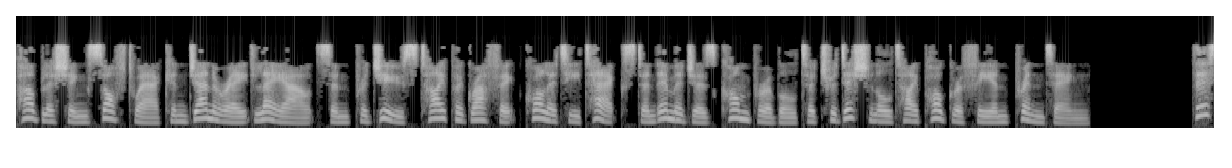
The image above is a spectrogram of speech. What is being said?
publishing software can generate layouts and produce typographic quality text and images comparable to traditional typography and printing. This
